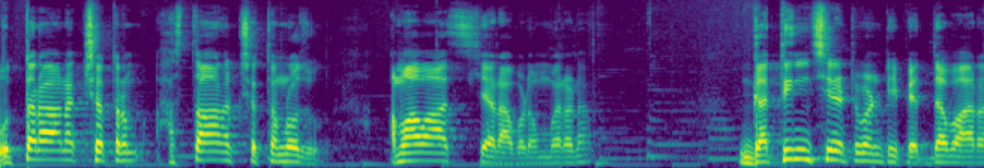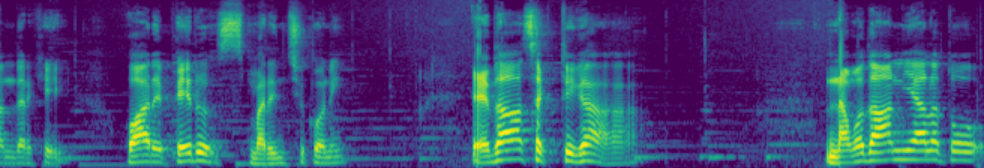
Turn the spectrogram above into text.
ఉత్తరా నక్షత్రం హస్తా నక్షత్రం రోజు అమావాస్య రావడం వలన గతించినటువంటి పెద్దవారందరికీ వారి పేరు స్మరించుకొని యథాశక్తిగా నవధాన్యాలతో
